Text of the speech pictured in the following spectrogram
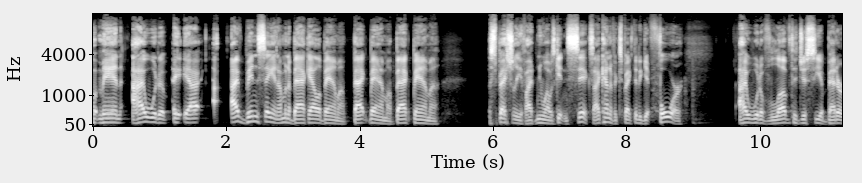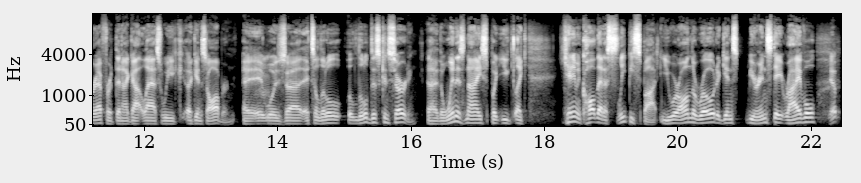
But man, I would have I, I've been saying I'm going to back Alabama, back Bama, back Bama, especially if I knew I was getting 6. I kind of expected to get 4. I would have loved to just see a better effort than I got last week against Auburn. Uh, It was uh, it's a little a little disconcerting. Uh, the win is nice, but you like you can't even call that a sleepy spot. You were on the road against your in-state rival. Yep.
